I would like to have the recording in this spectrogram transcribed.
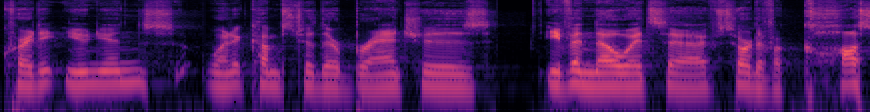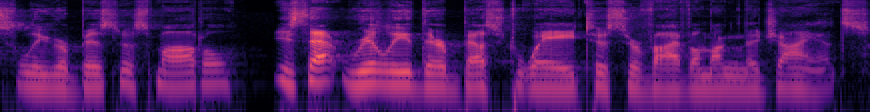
credit unions when it comes to their branches, even though it's a sort of a costlier business model? Is that really their best way to survive among the giants?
